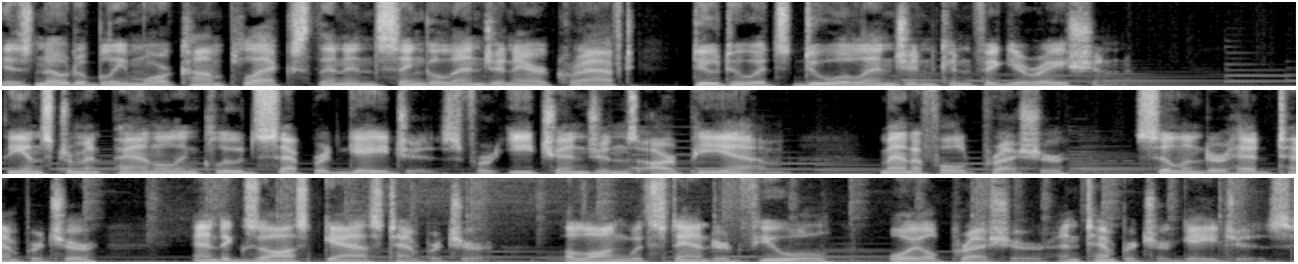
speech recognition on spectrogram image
is notably more complex than in single-engine aircraft due to its dual-engine configuration. The instrument panel includes separate gauges for each engine's RPM, manifold pressure, cylinder head temperature, and exhaust gas temperature, along with standard fuel, oil pressure, and temperature gauges.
